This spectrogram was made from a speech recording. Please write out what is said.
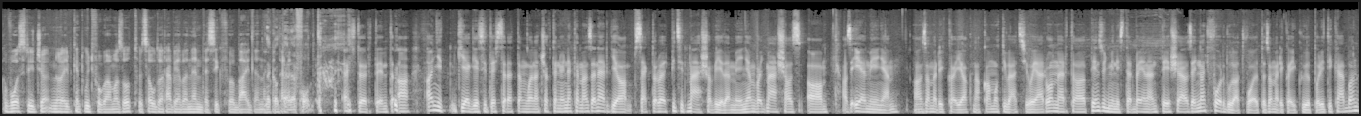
A Wall Street Journal egyébként úgy fogalmazott, hogy Szaudarábiában nem veszik föl Bidennek a, a telefont. telefont. Ez történt. A, annyit kiegészítést szerettem volna csak tenni, hogy nekem az energia szektorban egy picit más a véleményem, vagy más az, a, az élményem az amerikaiaknak a motivációjáról, mert a pénzügyminiszter bejelentése az egy nagy fordulat volt az amerikai külpolitikában.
